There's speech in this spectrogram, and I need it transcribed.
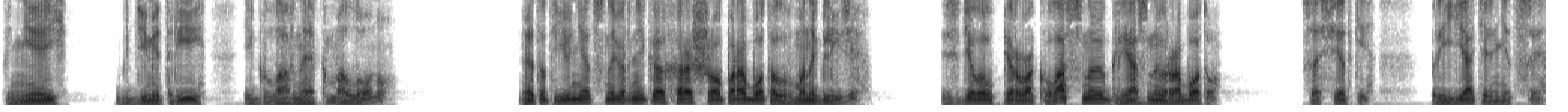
К ней, к Димитрии, и, главное, к Малону. Этот юнец наверняка хорошо поработал в Монеглизе. сделал первоклассную грязную работу. Соседки, приятельницы,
